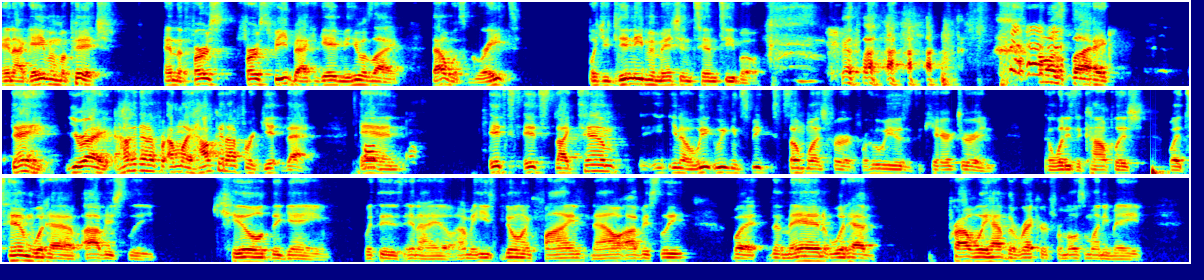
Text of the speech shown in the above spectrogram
And I gave him a pitch, and the first first feedback he gave me, he was like, "That was great." but you didn't even mention Tim Tebow. I was like, dang, you're right. How can I? I'm like, how could I forget that? And it's it's like Tim. You know, we, we can speak so much for for who he is as a character and and what he's accomplished, but Tim would have obviously killed the game with his NIL. I mean, he's doing fine now, obviously, but the man would have probably have the record for most money made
